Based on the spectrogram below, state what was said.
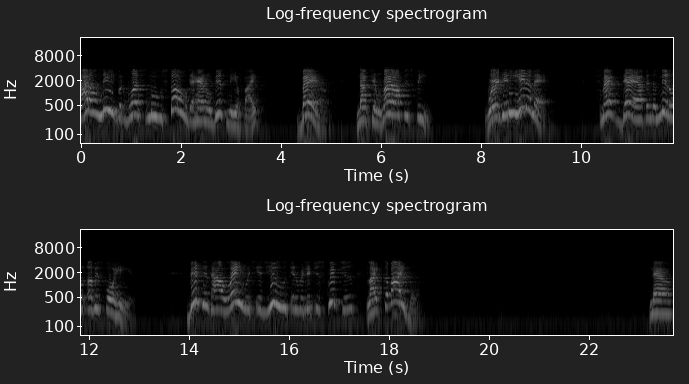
I don't need but one smooth stone to handle this neophyte. Bam! Knocked him right off his feet. Where did he hit him at? Smack dab in the middle of his forehead. This is how language is used in religious scriptures like the Bible. Now,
